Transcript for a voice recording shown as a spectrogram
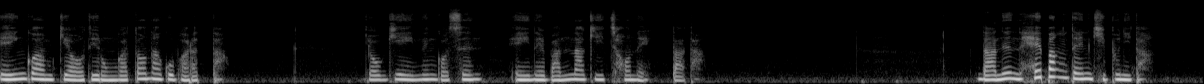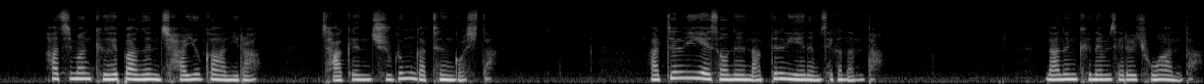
애인과 함께 어디론가 떠나고 말았다. 여기에 있는 것은 애인을 만나기 전에 나다. 나는 해방된 기분이다. 하지만 그 해방은 자유가 아니라 작은 죽음 같은 것이다. 아틀리에서는 아틀리에 냄새가 난다. 나는 그 냄새를 좋아한다.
